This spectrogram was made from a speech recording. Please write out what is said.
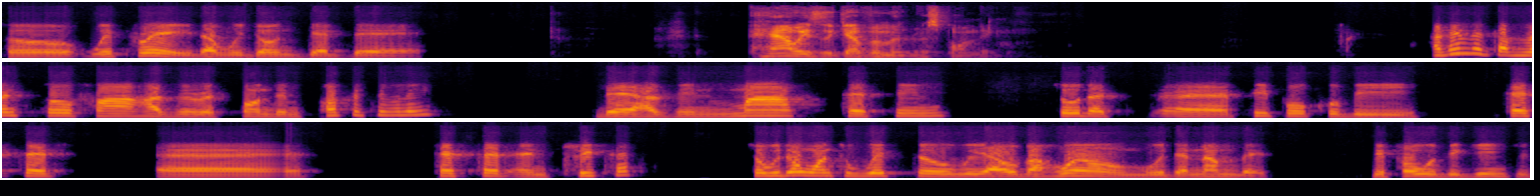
So we pray that we don't get there. How is the government responding? I think the government so far has been responding positively there has been mass testing so that uh, people could be tested, uh, tested and treated. So we don't want to wait till we are overwhelmed with the numbers before we begin to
